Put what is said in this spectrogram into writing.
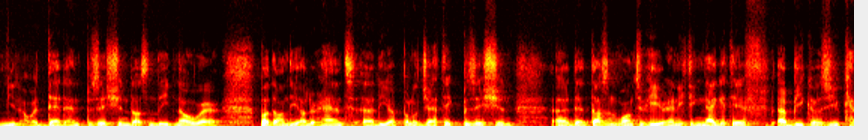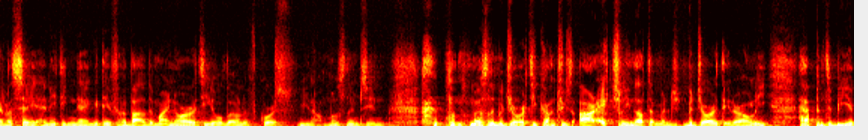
you know, a dead end position, doesn't lead nowhere. But on the other hand, uh, the apologetic position uh, that doesn't want to hear anything negative uh, because you cannot say anything negative about the minority, although of course, you know, Muslims in Muslim majority countries are actually not a majority. they're only happen to be a,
